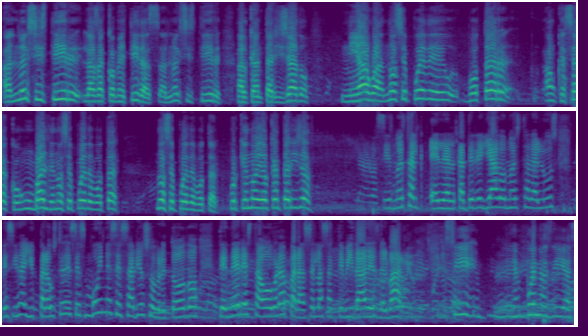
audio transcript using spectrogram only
Al no existir las acometidas, al no existir alcantarillado ni agua, no se puede votar, aunque sea con un balde, no se puede votar, no se puede votar, porque no hay alcantarillado así es, no está el, alcantarillado, no está la luz vecina y para ustedes es muy necesario sobre todo tener esta obra para hacer las actividades del barrio. Sí, eh, buenos días.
